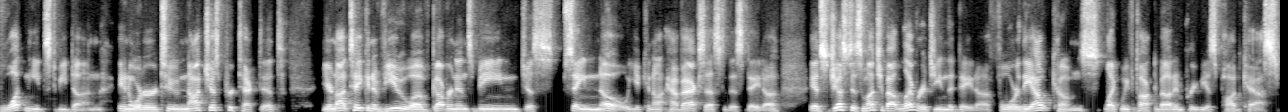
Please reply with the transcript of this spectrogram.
what needs to be done in order to not just protect it. You're not taking a view of governance being just saying no, you cannot have access to this data. It's just as much about leveraging the data for the outcomes, like we've talked about in previous podcasts.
